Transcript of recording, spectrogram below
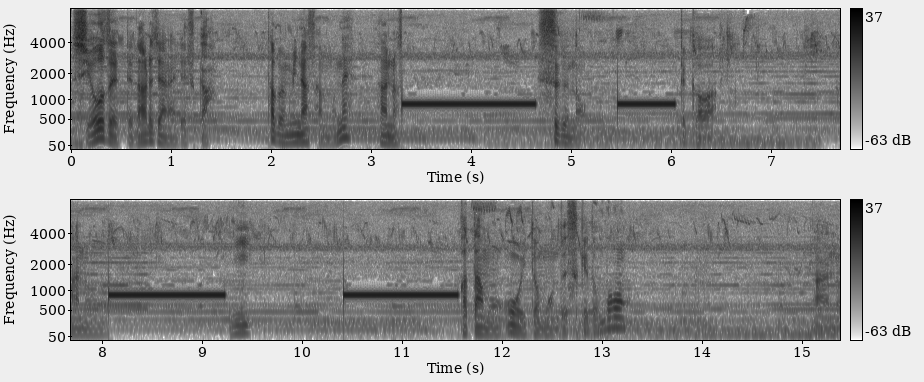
しようぜってなるじゃないですか。多分皆さんもねあのすぐのとかはあのに方も多いと思うんですけどもあの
